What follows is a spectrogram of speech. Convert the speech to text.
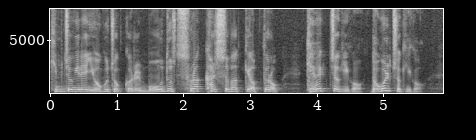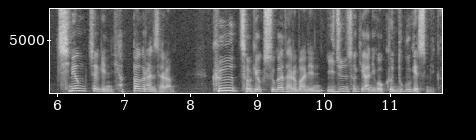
김종인의 요구 조건을 모두 수락할 수밖에 없도록 계획적이고 노골적이고 치명적인 협박을 한 사람 그 저격수가 다름 아닌 이준석이 아니고 그 누구겠습니까?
